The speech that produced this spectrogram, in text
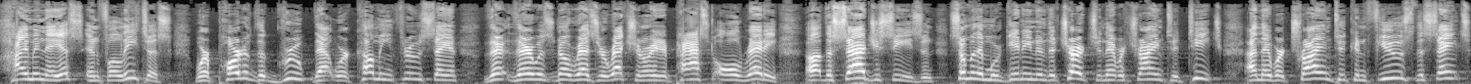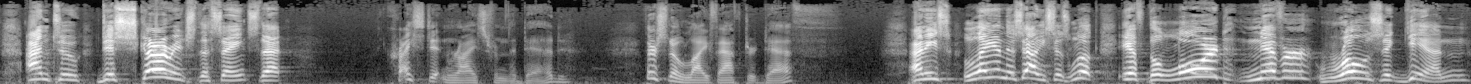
Hymenaeus and Philetus were part of the group that were coming through saying there, there was no resurrection or it had passed already. Uh, the Sadducees and some of them were getting in the church and they were trying to teach and they were trying to confuse the saints and to discourage the saints that Christ didn't rise from the dead. There's no life after death. And he's laying this out. He says, Look, if the Lord never rose again,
